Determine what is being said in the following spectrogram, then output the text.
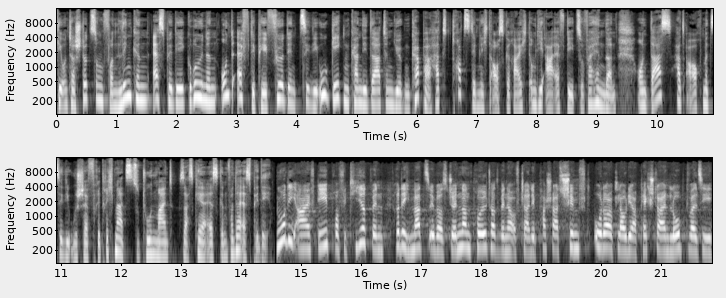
Die Unterstützung von Linken, SPD, Grünen und FDP für den CDU Gegenkandidaten Jürgen Köpper hat trotzdem nicht ausgereicht, um die AfD zu verhindern. Und das hat auch mit CDU-Chef Friedrich Merz zu tun, meint Saskia Esken von der SPD. Nur die AfD profitiert, wenn Friedrich Merz übers Gendern poltert, wenn er auf kleine Paschas schimpft oder Claudia Pechstein lobt, weil sie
